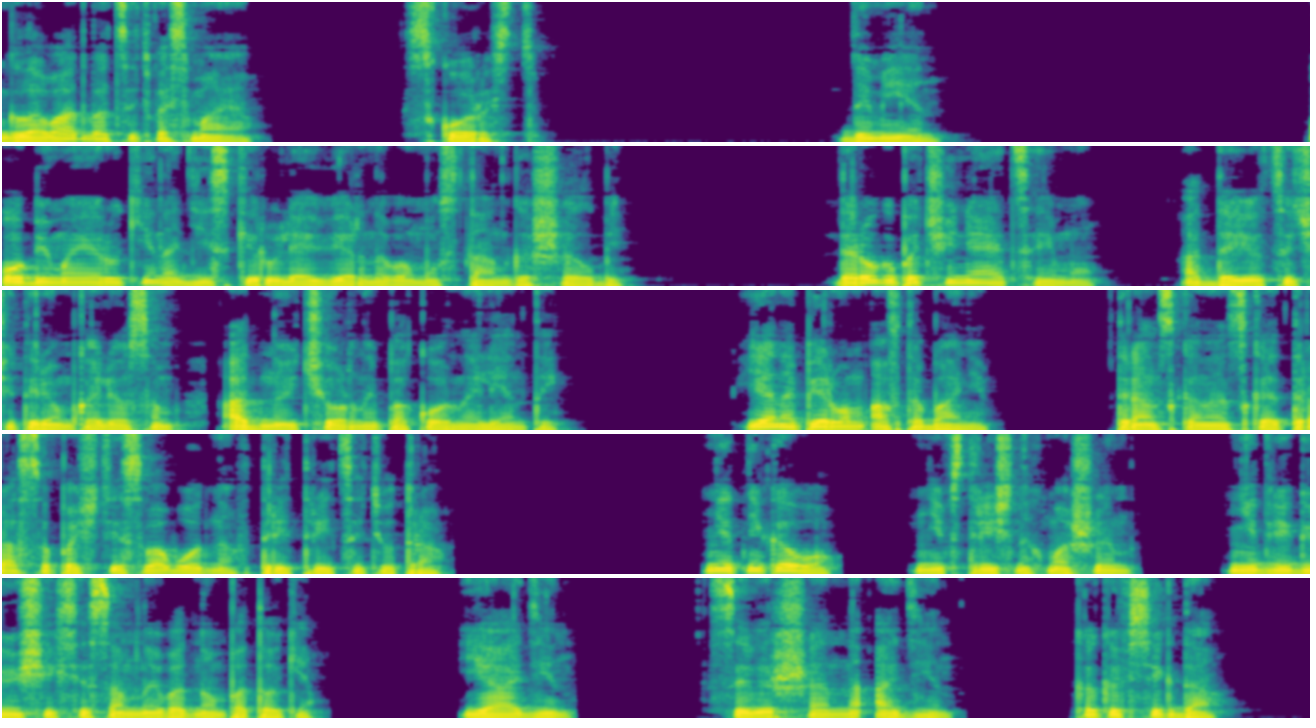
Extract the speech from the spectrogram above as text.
Глава 28. Скорость. Демиен. Обе мои руки на диске руля верного мустанга Шелби. Дорога подчиняется ему, отдается четырем колесам одной черной покорной лентой. Я на первом автобане. Трансканадская трасса почти свободна в 3.30 утра. Нет никого, ни встречных машин, ни двигающихся со мной в одном потоке. Я один совершенно один, как и всегда,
